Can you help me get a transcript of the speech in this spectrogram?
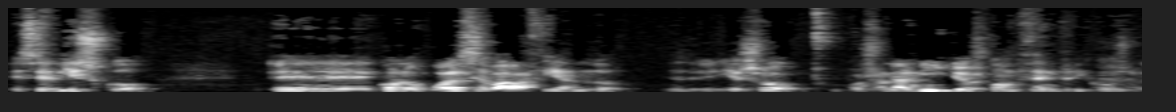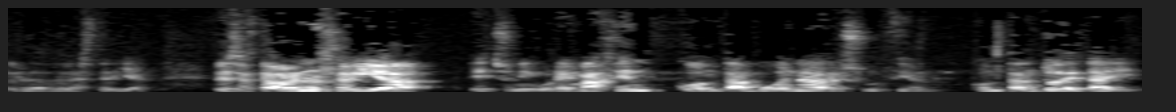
ese disco, eh, con lo cual se va vaciando. Y eso pues son anillos concéntricos alrededor de la estrella. Entonces hasta ahora no se había hecho ninguna imagen con tan buena resolución, con tanto detalle.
